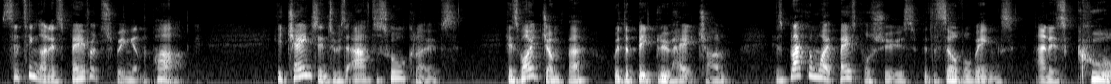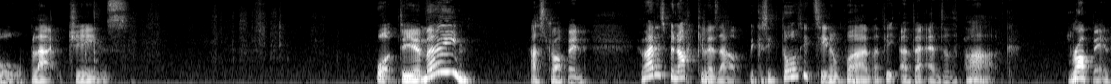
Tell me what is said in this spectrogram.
sitting on his favourite swing at the park. He changed into his after school clothes his white jumper with the big blue H on, his black and white baseball shoes with the silver wings, and his cool black jeans. What do you mean? asked Robin, who had his binoculars out because he thought he'd seen a worm at the other end of the park. Robin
